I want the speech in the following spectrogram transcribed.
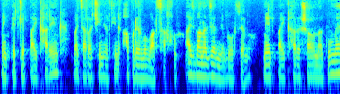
Մենք պետք է պայքարենք, բայց առաջին հերթին ապրելով Արցախում։ Այս բանաձևն է գործելու։ Մեր պայքարը շարունակում է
